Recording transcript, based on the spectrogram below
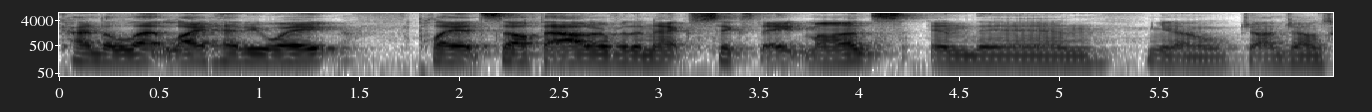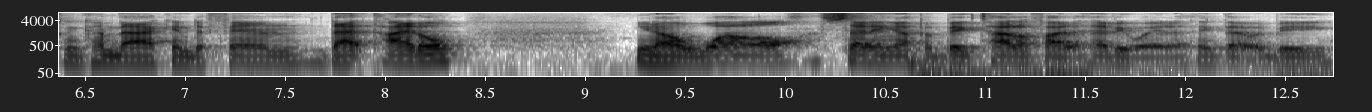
kind of let light heavyweight play itself out over the next six to eight months, and then you know Jon Jones can come back and defend that title. You know, while setting up a big title fight at heavyweight, I think that would be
